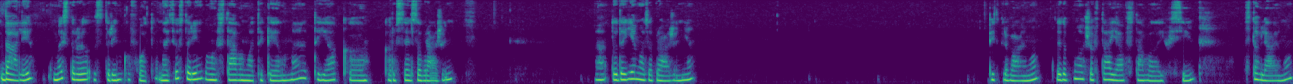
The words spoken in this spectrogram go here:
Далі ми створили сторінку фото. На цю сторінку ми вставимо такий елемент, як е, карусель зображень. Е, Додаємо зображення. Відкриваємо. За допомогою шрифта я вставила їх всі. Вставляємо.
